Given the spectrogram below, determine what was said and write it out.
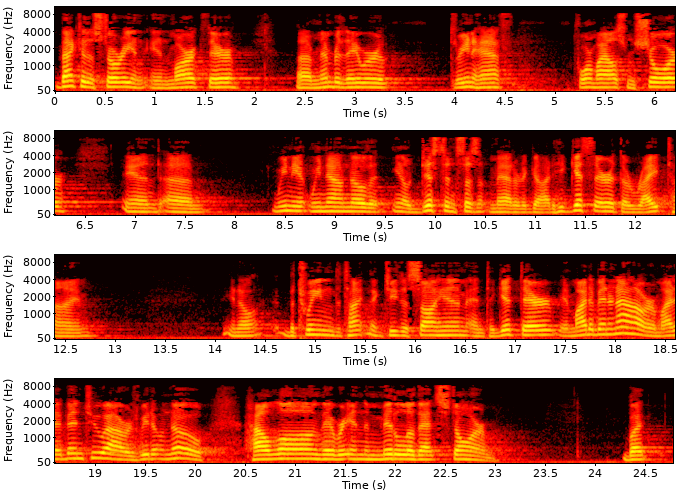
back to the story in, in Mark there. Uh, remember they were three and a half, four miles from shore. And um, we, need, we now know that, you know, distance doesn't matter to God. He gets there at the right time. You know, between the time that Jesus saw him and to get there, it might have been an hour, it might have been two hours. We don't know how long they were in the middle of that storm. But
